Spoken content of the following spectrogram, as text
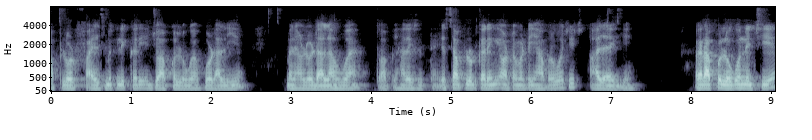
अपलोड फाइल्स में क्लिक करिए, जो आपका लोगो है वो डालिए। मैंने ऑलरेडी डाला हुआ है तो आप यहाँ देख सकते हैं। जैसे अपलोड करेंगे ऑटोमेटिक यहाँ पर वो चीज़ आ जाएगी। अगर आपको लोगो नहीं चाहिए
